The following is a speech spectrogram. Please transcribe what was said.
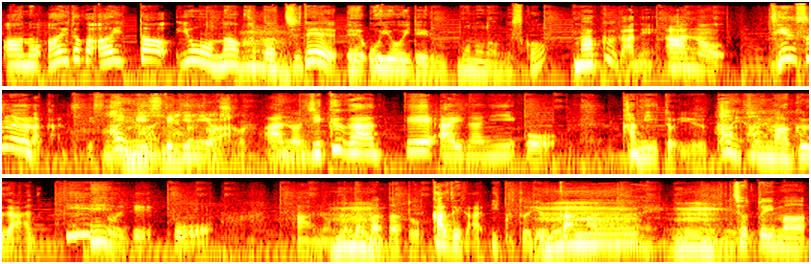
あの間が空いたような形で、えー泳いでいるものなんですか？膜がねあの扇子のような感じですね、はい。イメージ的には、あの軸があって間にこう紙というか、はいはいはい。そういう膜があって、ええ。それでこうあの、うん。バタバタと、風がいくとどいうか、ん。はい。うん。ちょっと今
